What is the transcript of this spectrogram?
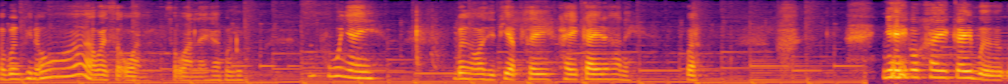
มาเบิ่งพี่น้องไว้สะอ่อนสะอ่อนอะไรครับเบิ่งดูมันภูใหญ่ เบิ่งว่าสิเทียบใส่ไข่ไก่เด้อค่ะนี่ว่าใหญ่ก็ไข่ไก่เบอร์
